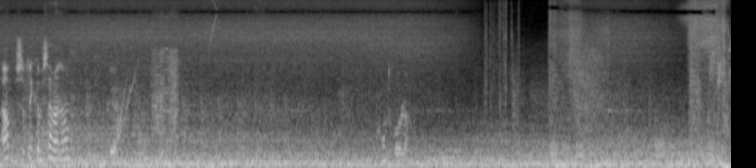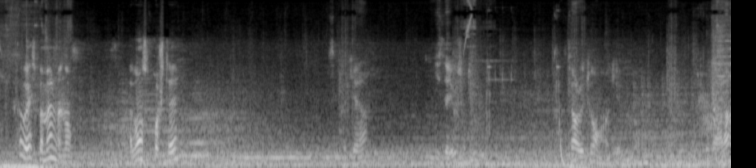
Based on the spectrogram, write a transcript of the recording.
Ah, on peut sauter comme ça maintenant Ok. Ah ouais, c'est pas mal maintenant. Avant on se projetait. C'est quoi qu'il y a là Une liste d'ailleurs surtout. Faire le tour, ok. Je peux vers là.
